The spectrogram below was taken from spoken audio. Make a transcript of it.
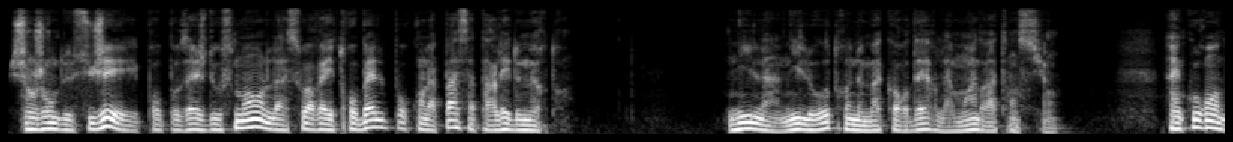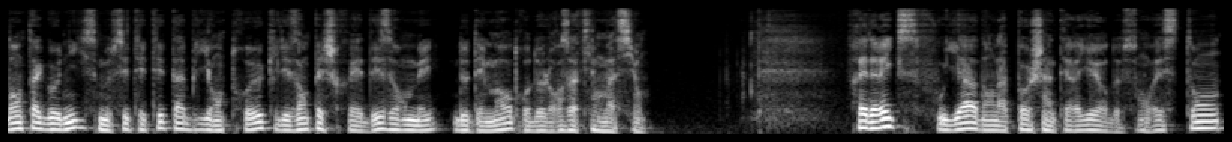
Changeons de sujet, proposai-je doucement, la soirée est trop belle pour qu'on la passe à parler de meurtre. Ni l'un ni l'autre ne m'accordèrent la moindre attention. Un courant d'antagonisme s'était établi entre eux qui les empêcherait désormais de démordre de leurs affirmations. Frédérix fouilla dans la poche intérieure de son veston,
